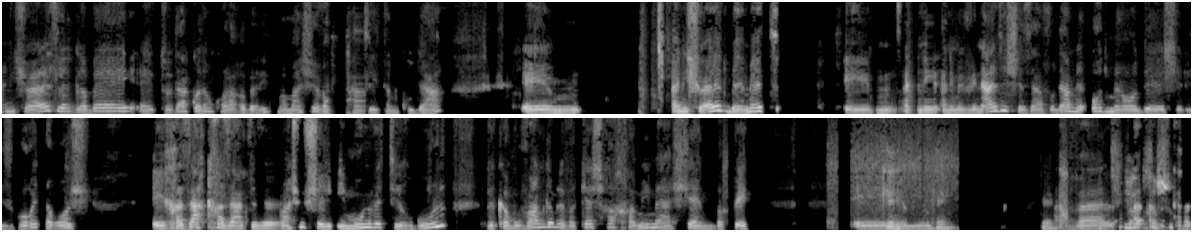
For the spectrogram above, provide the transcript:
אני שואלת לגבי, uh, תודה קודם כל הרבנית, ממש הבהרת לי את הנקודה. Um, אני שואלת באמת, um, אני, אני מבינה את זה שזו עבודה מאוד מאוד uh, של לסגור את הראש חזק חזק, וזה משהו של אימון ותרגול, וכמובן גם לבקש רחמים מהשם בפה. כן, um, כן. כן. אבל, לא אבל, אבל,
